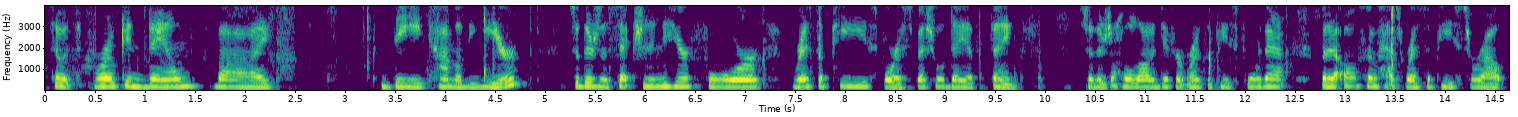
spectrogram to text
So it's broken down by the time of year. So there's a section in here for recipes for a special day of thanks. So there's a whole lot of different recipes for that, but it also has recipes throughout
